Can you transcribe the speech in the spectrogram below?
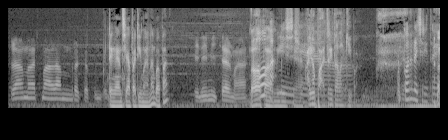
Selamat malam Raja Buntung. Dengan siapa di mana Bapak? Ini Michel mas. Oh, Oh, Pak Pak Misha. Misha. Ayo Pak cerita lagi Pak. Kau udah cerita ya.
